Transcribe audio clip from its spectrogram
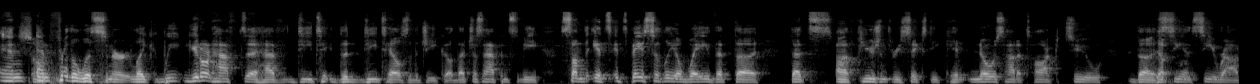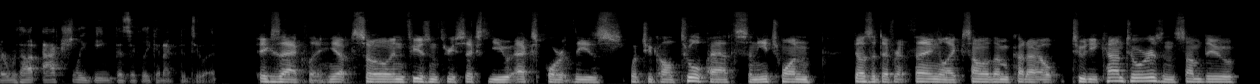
And So- and for the listener, like we, you don't have to have detail the details of the G code. That just happens to be something. It's it's basically a way that the that's uh, Fusion 360 can knows how to talk to the Yep. CNC router without actually being physically connected to it. Exactly. Yep. So in Fusion 360, you export these what you call tool paths, and each one does a different thing. Like some of them cut out 2D contours, and some do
